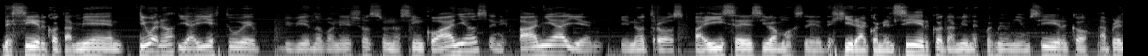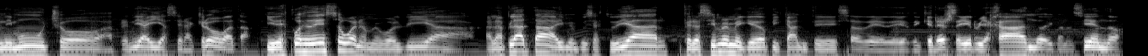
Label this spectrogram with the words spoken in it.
de circo también. Y bueno, y ahí estuve viviendo con ellos unos cinco años en España y en, y en otros países. Íbamos de, de, gira con el circo, también después me uní a un circo. Aprendí mucho, aprendí ahí a ser acróbata. Y después de eso, bueno, me volví a, a La Plata, ahí me puse a estudiar, pero siempre me quedó picante eso de, de, de querer seguir viajando y conociendo.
